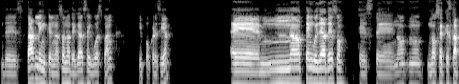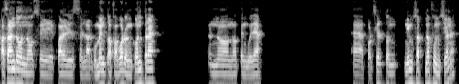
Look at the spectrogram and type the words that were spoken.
de Starlink en la zona de Gaza y West Bank. Hipocresía. Eh, no tengo idea de eso. Este, no, no, no sé qué está pasando, no sé cuál es el argumento a favor o en contra. No, no tengo idea. Ah, por cierto, NIMSAP no funciona.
